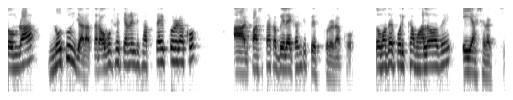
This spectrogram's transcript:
তোমরা নতুন যারা, তারা অবশ্যই চ্যানেলটি সাবস্ক্রাইব করে রাখো আর পাশে থাকা বেল আইকনটি প্রেস করে রাখো। তোমাদের পরীক্ষা ভালো হবে, এই আশা রাখছি।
